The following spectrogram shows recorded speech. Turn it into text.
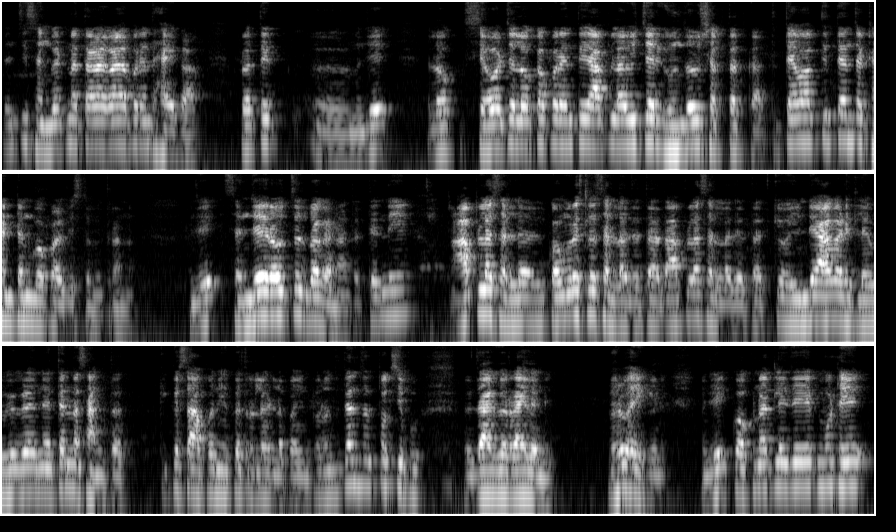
त्यांची संघटना तळागाळापर्यंत आहे का? प्रत्येक म्हणजे लोक शेवटच्या लोकांपर्यंत ते आपला विचार घेऊन जाऊ शकतात का? तर त्या बाबतीत त्यांचा ठणठण गोपाळ दिसतो मित्रांनो. म्हणजे संजय राऊतच बघा ना तर त्यांनी आपला सल्ला काँग्रेसला सल्ला देतात आपला सल्ला देतात किंवा इंडिया आघाडीतल्या वेगवेगळ्या नेत्यांना सांगतात. की कसं आपण एकत्र लढलं पाहिजे. परंतु त्यांचाच पक्ष जागेवर राहिला नाही. बरोबर आहे की नाही? म्हणजे कोकणातले जे एक मोठे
